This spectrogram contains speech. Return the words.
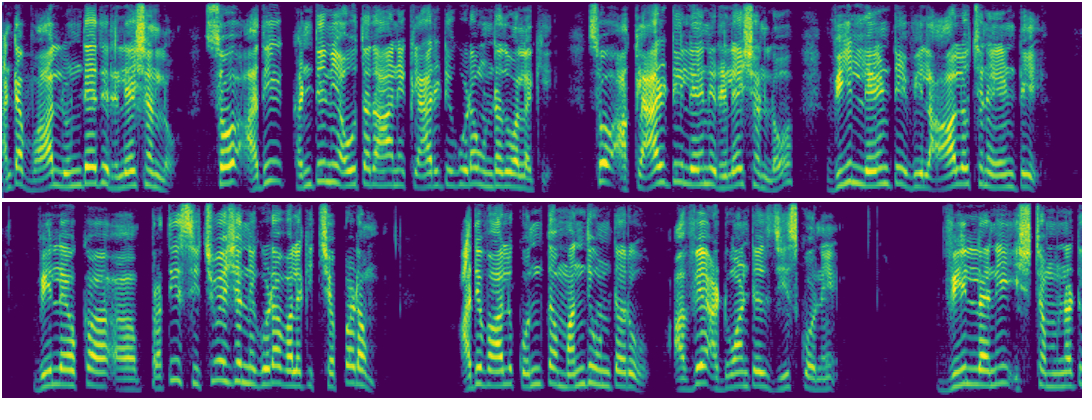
అంటే వాళ్ళు ఉండేది రిలేషన్లో సో అది కంటిన్యూ అవుతుందా అనే క్లారిటీ కూడా ఉండదు వాళ్ళకి. సో ఆ క్లారిటీ లేని రిలేషన్లో వీళ్ళేంటి వీళ్ళ ఆలోచన ఏంటి వీళ్ళ యొక్క ప్రతి సిచ్యువేషన్ని కూడా వాళ్ళకి చెప్పడం అది వాళ్ళు కొంతమంది ఉంటారు అవే అడ్వాంటేజ్ తీసుకొని వీళ్ళని ఇష్టం ఉన్నట్టు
